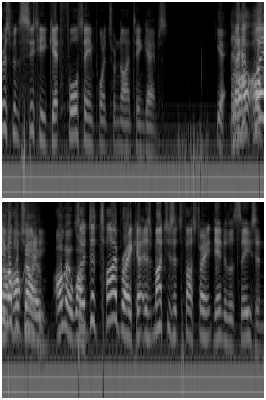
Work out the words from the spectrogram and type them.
Brisbane City get 14 points from 19 games. Yeah, they have plenty of opportunity. I'll go, I'll go so the tiebreaker, as much as it's frustrating at the end of the season,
